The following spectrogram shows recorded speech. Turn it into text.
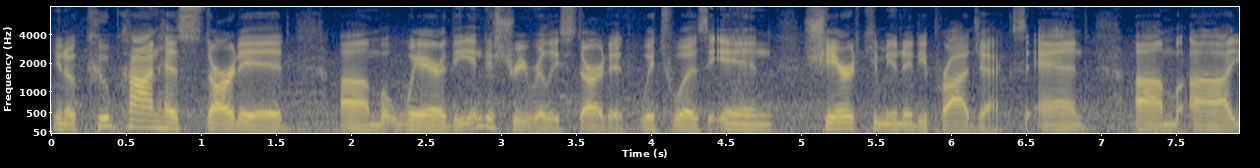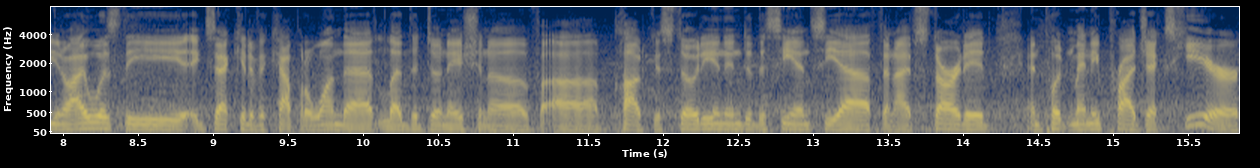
You know, KubeCon has started um, where the industry really started, which was in shared community projects. And um, uh, you know, I was the the executive at Capital One that led the donation of uh, Cloud Custodian into the CNCF, and I've started and put many projects here.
